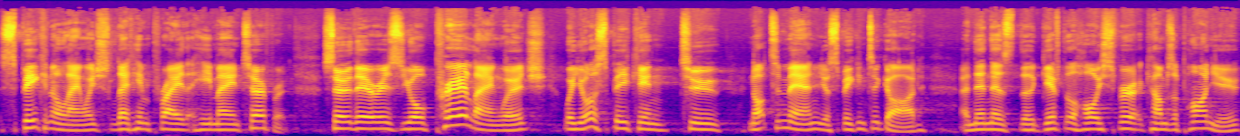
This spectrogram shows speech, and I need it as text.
speak in a language, let him pray that he may interpret. So there is your prayer language where you're speaking to not to men, you're speaking to God. And then there's the gift of the Holy Spirit comes upon you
